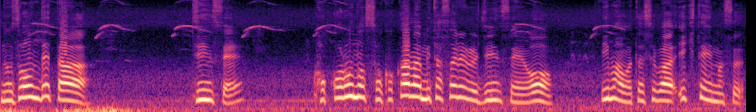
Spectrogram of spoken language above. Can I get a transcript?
望んでた人生心の底から満たされる人生を今私は生きています。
